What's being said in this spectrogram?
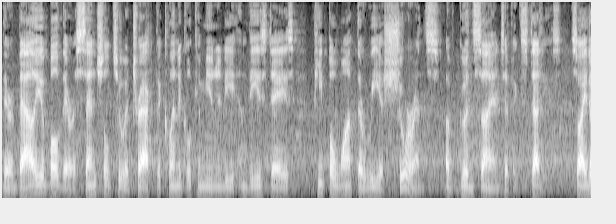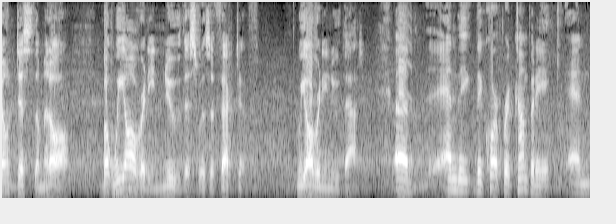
they're valuable, they're essential to attract the clinical community, and these days people want the reassurance of good scientific studies. So I don't diss them at all. But we already knew this was effective. We already knew that. Uh, and the, the corporate company and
